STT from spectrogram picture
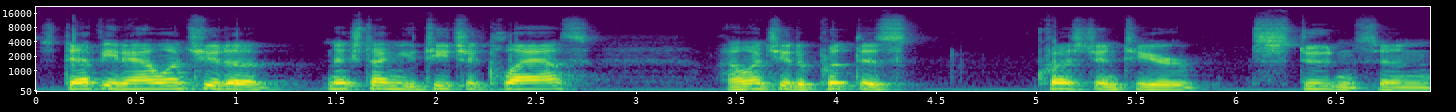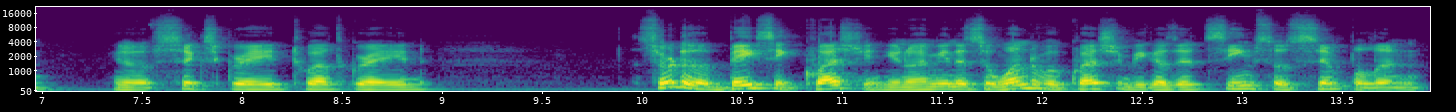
Stephanie, I want you to, next time you teach a class, I want you to put this question to your students in, you know, sixth grade, 12th grade. Sort of a basic question, you know. I mean, it's a wonderful question because it seems so simple and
